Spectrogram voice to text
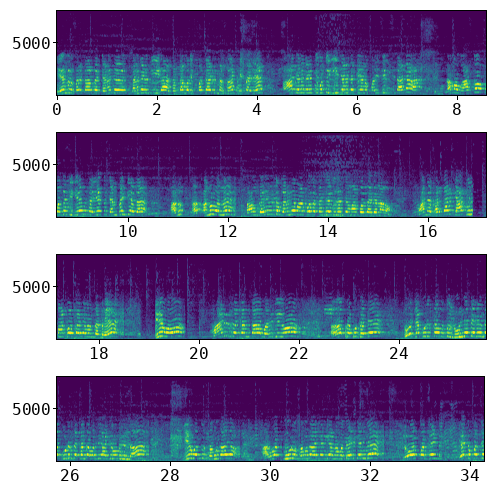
ಕೇಂದ್ರ ಸರ್ಕಾರದ ಜನಗ ಜನಗಣತಿ ಈಗ ಸೆಪ್ಟೆಂಬರ್ ಇಪ್ಪತ್ತೆರಡರಿಂದ ಸ್ಟಾರ್ಟ್ ಆಗ್ತಾ ಇದೆ. ಆ ಜನಗಣತಿ ಮತ್ತು ಈ ಜನಗಣತಿಯನ್ನು ಪರಿಶೀಲಿಸಿದಾಗ ನಮ್ಮ ವಾಸ್ತವ ಪದ್ಧತಿ ಏನದ ಎಷ್ಟು ಜನಸಂಖ್ಯೆ ಅದ ಅನು ಅನ್ನೋದನ್ನ ತಾವು ದಯವಿಟ್ಟು ಗಣನೆ ಮಾಡ್ಕೋಬೇಕಂತ ಹೇಳಿ ವಿನಂತಿ ಮಾಡ್ಕೊಳ್ತಾ ಇದ್ದೇನೆ ನಾನು. ಮಾನ್ಯ ಸರ್ಕಾರಕ್ಕೆ ಯಾಕೆ ಮಾಡ್ಕೊಳ್ತಾ ಅಂತಂದ್ರೆ, ನೀವು ಮಾಡಿರ್ತಕ್ಕಂತ ವರದಿಯು ಅಪ್ರಬುದ್ಧತೆ, ದೋಷಪೂರಿತ ಮತ್ತು ನ್ಯೂನ್ಯತೆಗಳಿಂದ ಕೂಡಿರ್ತಕ್ಕಂಥ ವರದಿ ಆಗಿರೋದ್ರಿಂದ ಈ ಒಂದು ಸಮುದಾಯ, ಅರವತ್ಮೂರು ಸಮುದಾಯಗಳಿಗೆ ನಮ್ಮ ಬೇಡಿಕೆ ಏಳು ಪರ್ಸೆಂಟ್ ಎಷ್ಟು ಪರ್ಸೆಂಟ್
